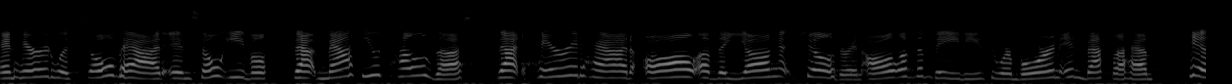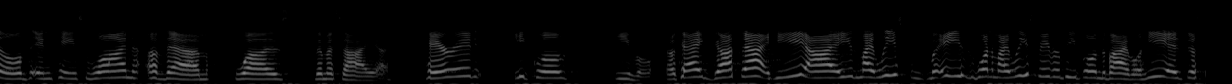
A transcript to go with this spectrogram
And Herod was so bad and so evil that Matthew tells us that Herod had all of the young children, all of the babies who were born in Bethlehem, killed in case one of them was the Messiah. Herod equals evil. Okay, got that? He, uh, he's my least. He's one of my least favorite people in the Bible. He is just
